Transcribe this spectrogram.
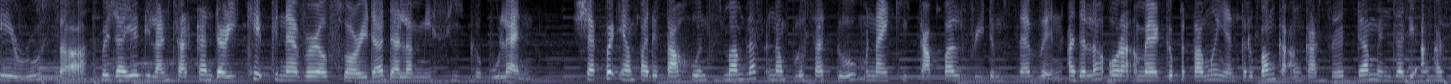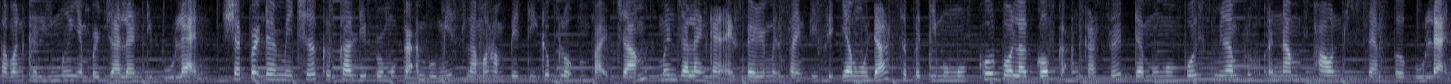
A. Rusa berjaya dilancarkan dari Cape Canaveral, Florida dalam misi ke bulan. Shepard yang pada tahun 1961 menaiki kapal Freedom 7 adalah orang Amerika pertama yang terbang ke angkasa dan menjadi angkasawan kelima yang berjalan di bulan. Shepard dan Mitchell kekal di permukaan bumi selama hampir 34 jam menjalankan eksperimen saintifik yang mudah seperti memukul bola golf ke angkasa dan mengumpul 96 pound sampel bulan.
